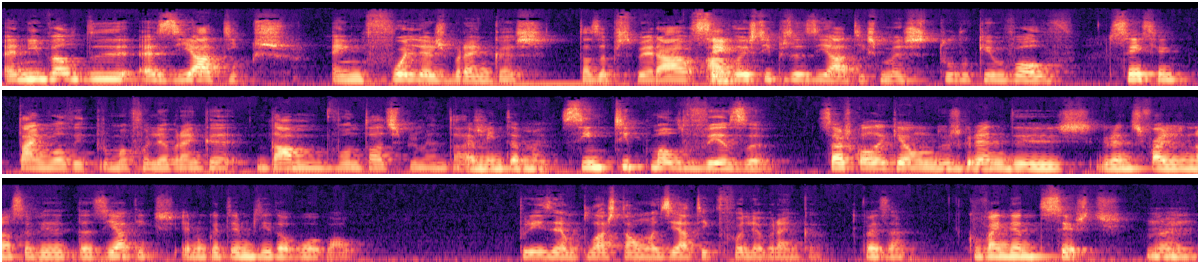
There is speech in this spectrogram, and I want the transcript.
A nível de asiáticos em folhas brancas, estás a perceber? Há, há dois tipos de asiáticos, mas tudo o que envolve Sim, sim. está envolvido por uma folha branca dá-me vontade de experimentar. A mim também. Sinto tipo uma leveza. Sabes qual é que é um dos grandes, grandes falhas na nossa vida de asiáticos? É nunca termos ido ao Boabau. Por exemplo, lá está um asiático de folha branca. Pois é. Que vem dentro de cestos, não é? Uhum.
